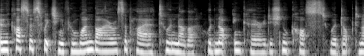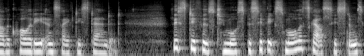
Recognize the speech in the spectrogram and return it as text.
and the cost of switching from one buyer or supplier to another would not incur additional costs to adopt another quality and safety standard. This differs to more specific smaller scale systems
